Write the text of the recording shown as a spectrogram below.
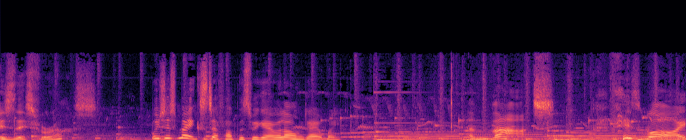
is this for us? We just make stuff up as we go along, don't we? And that is why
